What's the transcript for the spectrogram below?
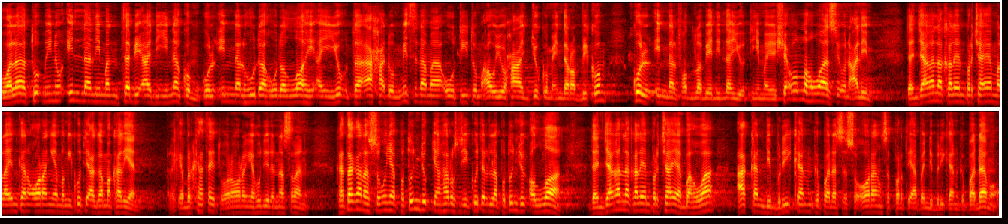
wala tu'minu illa liman tabi'a dinakum. Qul innal huda hudallahi an yu'ta ahadun mithla ma utitum aw yuhajjukum 'inda rabbikum. Qul innal fadla biyadillahi yu'tihi may yasha'u. Wallahu wasi'un 'alim. Dan janganlah kalian percaya melainkan orang yang mengikuti agama kalian. Mereka berkata itu orang-orang Yahudi dan Nasrani. Katakanlah sesungguhnya petunjuk yang harus diikuti adalah petunjuk Allah. Dan janganlah kalian percaya bahwa akan diberikan kepada seseorang seperti apa yang diberikan kepadamu.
